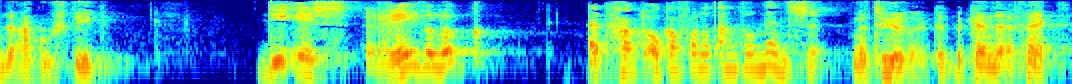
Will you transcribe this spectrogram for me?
En de akoestiek? Die is redelijk. Het hangt ook af van het aantal mensen. Natuurlijk, het bekende effect.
